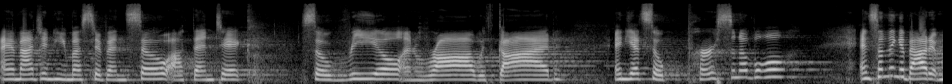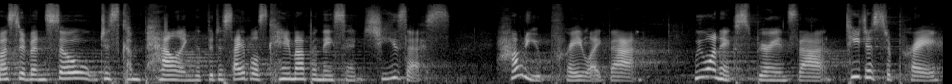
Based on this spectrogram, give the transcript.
I imagine he must have been so authentic, so real and raw with God. and yet so personable. And something about it must have been so just compelling that the disciples came up and they said, Jesus, how do you pray like that? We want to experience that. Teach us to pray.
